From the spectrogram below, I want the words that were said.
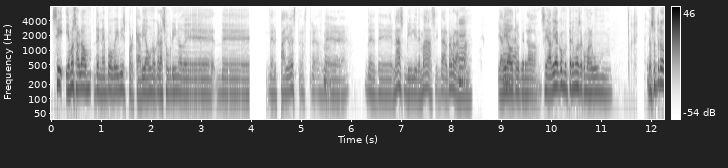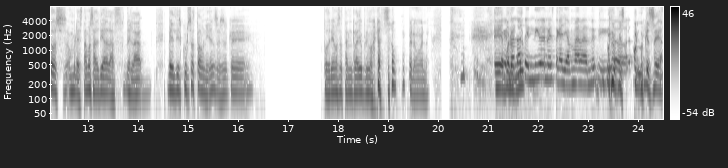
Sí, y hemos hablado de Nepo Babies porque había uno que era sobrino de, de- del payo este, ostras, de, del de Nashville y demás y tal, Robert Mm. Altman. Y había otro que era. Sí, había como, tenemos como algún. Sí. Nosotros, hombre, estamos al día de las, de la, del discurso estadounidense. Es que podríamos estar en Radio Primavera pero bueno. Eh, bueno, no han atendido nuestra llamada, han decidido. Por lo que, sea.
